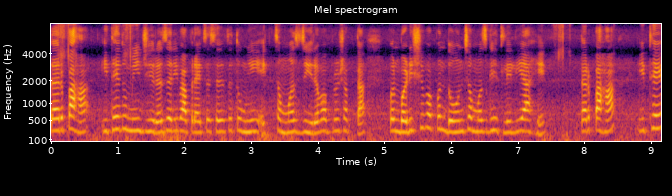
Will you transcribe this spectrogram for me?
तर पहा इथे तुम्ही जिरं जरी वापरायचं असेल तर तुम्ही एक चम्मच जिरं वापरू शकता. पण बडीशेप आपण दोन चम्मच घेतलेली आहे. तर पहा इथे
